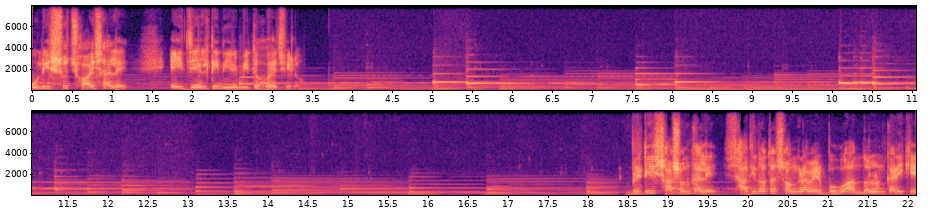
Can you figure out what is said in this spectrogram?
উনিশশো ছয় সালে এই জেলটি নির্মিত হয়েছিল। ব্রিটিশ শাসনকালে স্বাধীনতা সংগ্রামের বহু আন্দোলনকারীকে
